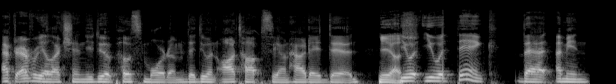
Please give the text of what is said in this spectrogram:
after every election you do a post mortem, they do an autopsy on how they did. Yes. you would- you would think that I mean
